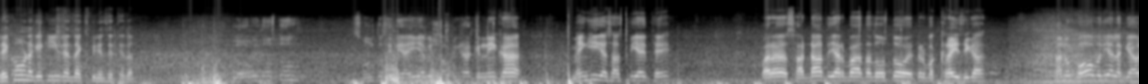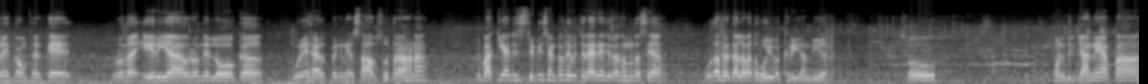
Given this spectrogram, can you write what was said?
ਦੇਖੋ ਹੁਣ ਅੱਗੇ ਕੀ ਰਹਿੰਦਾ ਐਕਸਪੀਰੀਅੰਸ ਇੱਥੇ ਦਾ। ਲੋ ਵੀ ਦੋਸਤੋ ਸੁਣ ਤੁਸੀਂ ਲਿਆ ਹੀ ਆ ਵੀ ਸ਼ਾਪਿੰਗ ਕਿੰਨੀ ਕ ਮਹਿੰਗੀ ਜਾਂ ਸਸਤੀ ਆ ਇੱਥੇ। ਪਰ ਸਾਡਾ ਤਜਰਬਾ ਤਾਂ ਦੋਸਤੋ ਇੱਕ ਵੱਖਰਾ ਹੀ ਸੀਗਾ। ਸਾਨੂੰ ਬਹੁਤ ਵਧੀਆ ਲੱਗਿਆ ਉਰੇ ਘੁੰਮ ਫਿਰ ਕੇ। ਉਰੋਂ ਦਾ ਏਰੀਆ ਉਰੋਂ ਦੇ ਲੋਕ, ਪੂਰੇ ਹੈਲਪਿੰਗ ਨੇ, ਸਾਫ਼ ਸੁਥਰਾ, ਹਨਾ। ਤੇ ਬਾਕੀ ਅੱਜ ਸਿਟੀ ਸੈਂਟਰ ਦੇ ਵਿੱਚ ਰਹਿ ਰਹੇ ਹਾਂ ਜਿੱਦਾਂ ਤੁਹਾਨੂੰ ਦੱਸਿਆ, ਉਹਦਾ ਫਿਰ ਗੱਲਬਾਤ ਹੋਈ ਵੱਖਰੀ ਜਾਂਦੀ ਆ। ਸੋ ਹੁਣ ਦੀ ਜਾਣੇ ਆਪਾਂ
